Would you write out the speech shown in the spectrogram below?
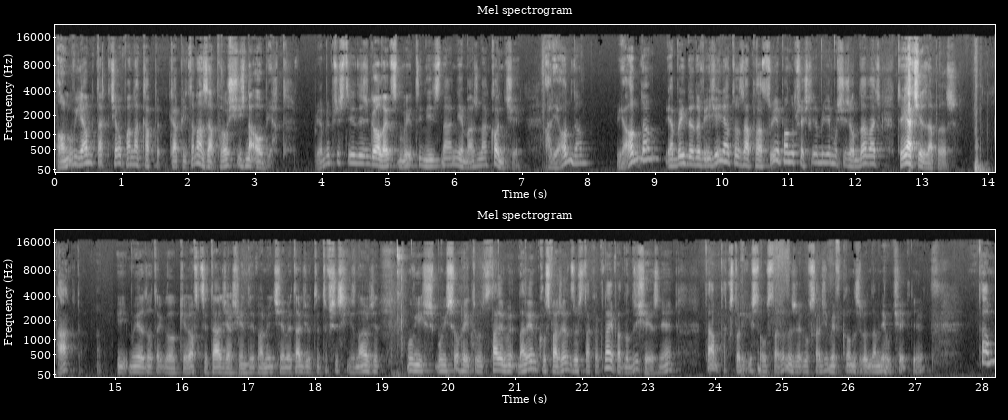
On mówi, ja bym tak chciał pana kap kapitana zaprosić na obiad. Ja mówię, przecież ty jesteś golec, mówię, ty nic na, nie masz na koncie. Ale ja oddam, ja oddam, ja wyjdę do więzienia, to zapracuję panu, prześlę, nie musisz oddawać, to ja cię zaproszę. Tak, tak. I mówię do tego kierowcy Tadzia, świętej pamięci, Tadziu, ty tu wszystkich znałeś, mówisz, mówi, słuchaj, tu stary, na rynku Swarzędzu jest taka knajpa, no dzisiaj jest, nie? Tam tak stoliki są ustawione, że go wsadzimy w kąt, żeby na mnie uciekł, nie? Tam,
